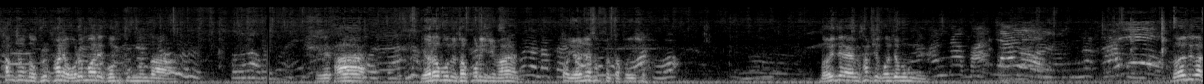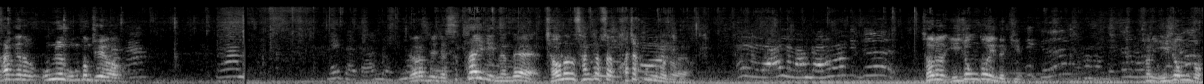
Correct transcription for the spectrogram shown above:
삼촌도 불판에 오랜만에 고기 굽는다. 이게 다 여러분들 덕분이지만 또 여 녀석들 덕분이죠. 너희들 알고 삼촌 먼저 먹니? 너희들과 삼촌은 운명 공동체요. 여러분들 이제 스타일이 있는데 저는 삼겹살 바짝 굽는 거 좋아해요. 저는 이 정도의 느낌. 저는 이 정도.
